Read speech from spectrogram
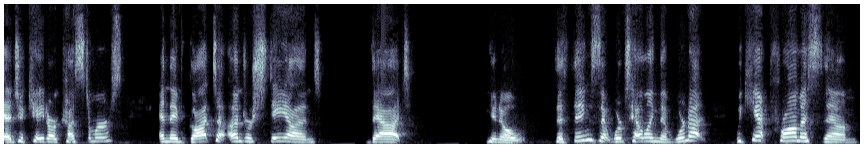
educate our customers and they've got to understand that you know the things that we're telling them we're not we can't promise them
